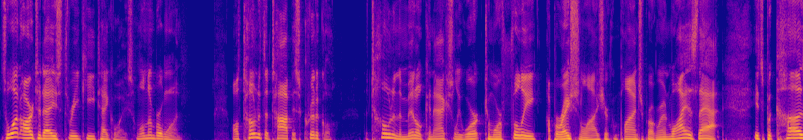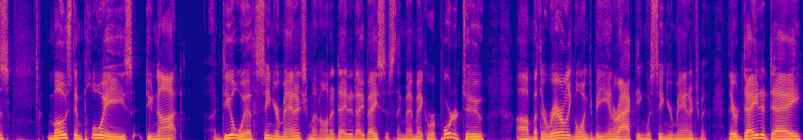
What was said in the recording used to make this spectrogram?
So, what are today's three key takeaways? Well, number one, while tone at the top is critical, the tone in the middle can actually work to more fully operationalize your compliance program. And why is that? It's because most employees do not uh, deal with senior management on a day to day basis. They may make a report or two, uh, but they're rarely going to be interacting with senior management. Their day to day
